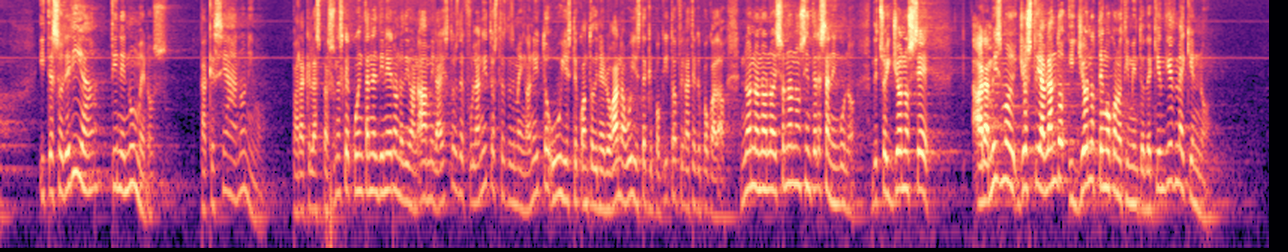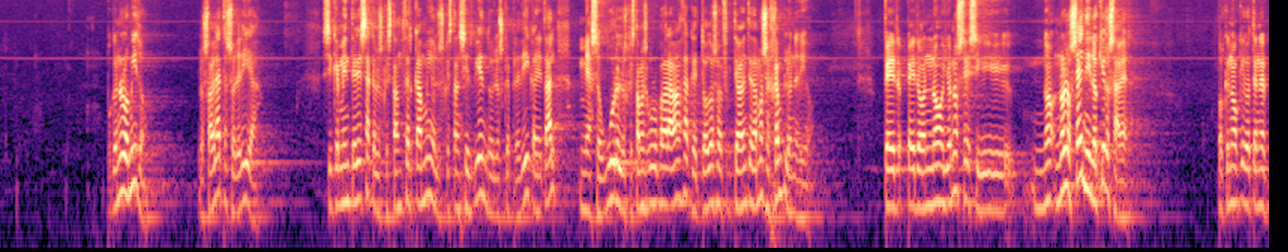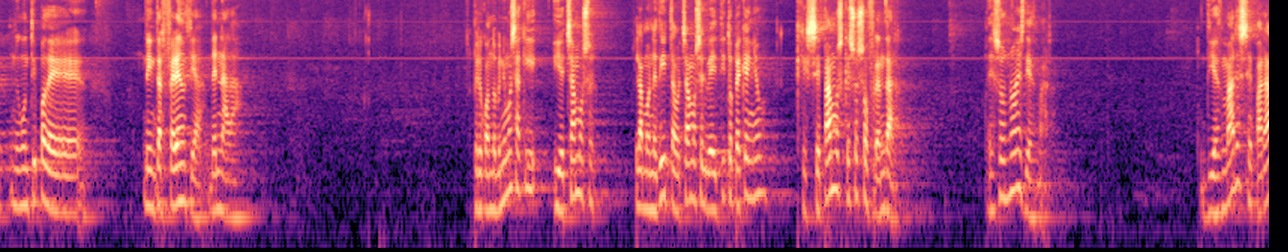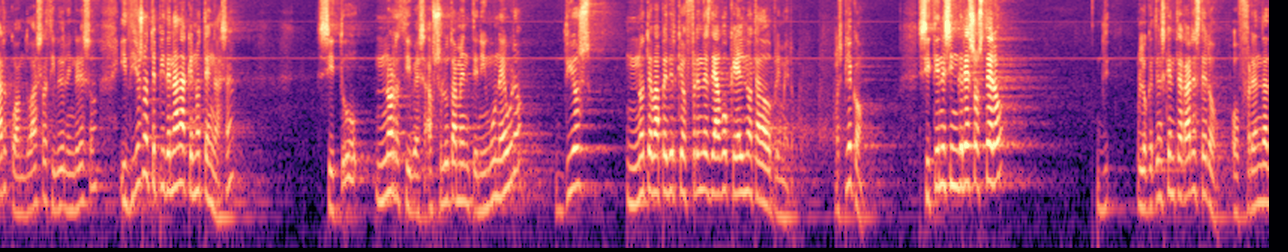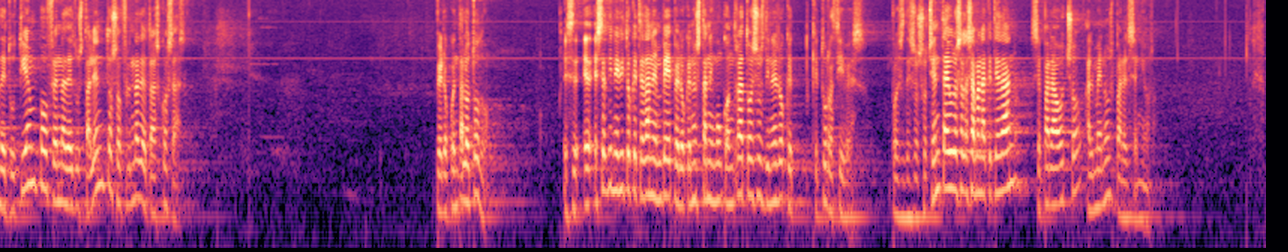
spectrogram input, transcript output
Y tesorería tiene números para que sea anónimo, para que las personas que cuentan el dinero no digan, ah, mira, esto es de fulanito, esto es de menganito, uy, este cuánto dinero gana, uy, este qué poquito, fíjate qué poco ha dado. No, no, no, no, eso no nos interesa a ninguno. De hecho, yo no sé ahora mismo yo estoy hablando y yo no tengo conocimiento de quién diezma y quién no. Porque no lo miro. Lo sabe la tesorería. Sí que me interesa que los que están cerca mío, los que están sirviendo, los que predican y tal, me aseguren, los que estamos en el grupo de alabanza, que todos efectivamente damos ejemplo en ello. Pero, pero no, yo no sé si. No, no, lo sé ni lo quiero saber. Porque no quiero tener ningún tipo de, de interferencia, de nada. Pero cuando venimos aquí y echamos la monedita o echamos el billetito pequeño, que sepamos que eso es ofrendar. Eso no es diezmar. Diezmar es separar cuando has recibido el ingreso y Dios no te pide nada que no tengas. ¿eh? Si tú no recibes absolutamente ningún euro, Dios no te va a pedir que ofrendes de algo que Él no te ha dado primero. ¿Me explico? Si tienes ingresos cero, lo que tienes que entregar es cero. Ofrenda de tu tiempo, ofrenda de tus talentos, ofrenda de otras cosas. Pero cuéntalo todo. Ese, dinerito que te dan en B, pero que no está en ningún contrato, eso es dinero que, tú recibes. Pues de esos 80 euros a la semana que te dan, separa 8 al menos para el Señor.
